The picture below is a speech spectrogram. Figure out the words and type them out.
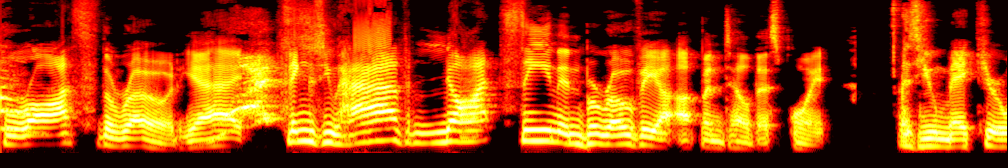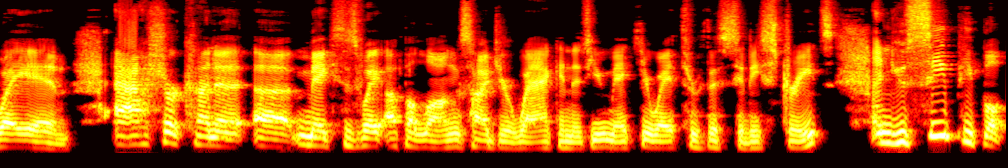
across the road. Yeah, things you have not seen in Barovia up until this point. As you make your way in, Asher kind of uh, makes his way up alongside your wagon as you make your way through the city streets, and you see people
